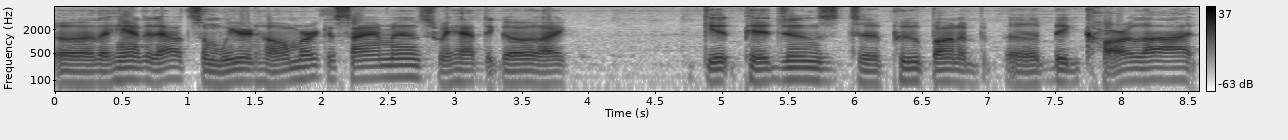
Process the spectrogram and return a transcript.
uh, they handed out some weird homework assignments. We had to go like get pigeons to poop on a, a big car lot,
